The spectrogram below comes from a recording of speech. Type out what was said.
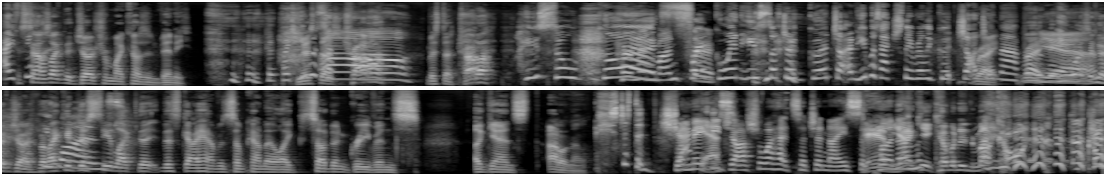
I It sounds like the judge from my cousin Vinny. but he Mr. Trotter. Oh. Mr. Trotter. He's so good. Herman Munster. Frank Gwynne, he's such a good judge. And he was actually a really good judge Right, in that right. movie. He was a good judge, but He I could just see like the, this guy having some kind of like southern grievance against I don't know. He's just a Or jackass. maybe Joshua had such a nice Damn put. Yankee coming into my court. I,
